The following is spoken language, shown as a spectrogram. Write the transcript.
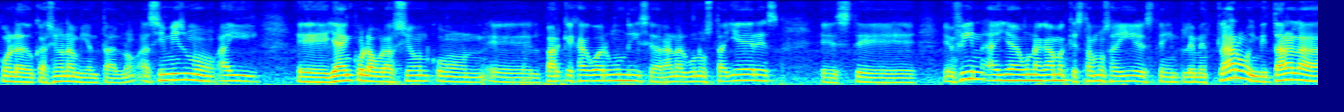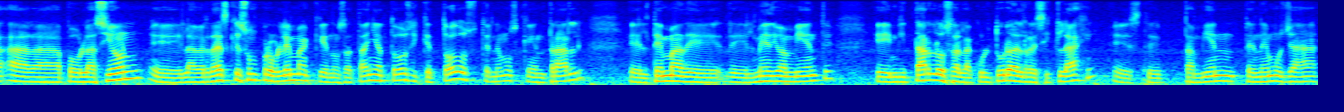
con la educación ambiental. ¿no? Asimismo, hay eh, ya en colaboración con el Parque Jaguarundi se harán algunos talleres, este, en fin, hay ya una gama que estamos ahí este, implementando. Claro, invitar a la, población, eh, la verdad es que es un problema que nos atañe a todos y que todos tenemos que entrarle, el tema del medio ambiente. E invitarlos a la cultura del reciclaje. Este, también tenemos ya,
